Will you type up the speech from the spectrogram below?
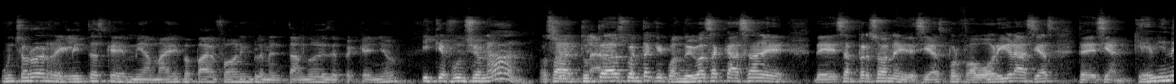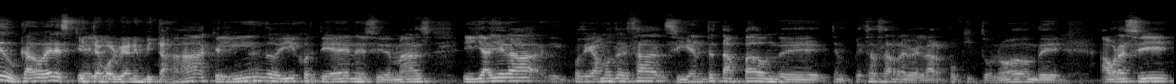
un chorro de reglitas que mi mamá y mi papá me fueron implementando desde pequeño. Y que funcionaban. O sea, Sí, tú te claro. das cuenta que cuando ibas a casa de, de esa persona y decías por favor y gracias, te decían, qué bien educado eres. Y Qué te li- volvían a invitar. Ajá, qué lindo hijo tienes y demás. Y ya llega, pues digamos, de esa siguiente etapa donde te empiezas a revelar poquito, ¿no? Donde ahora sí,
